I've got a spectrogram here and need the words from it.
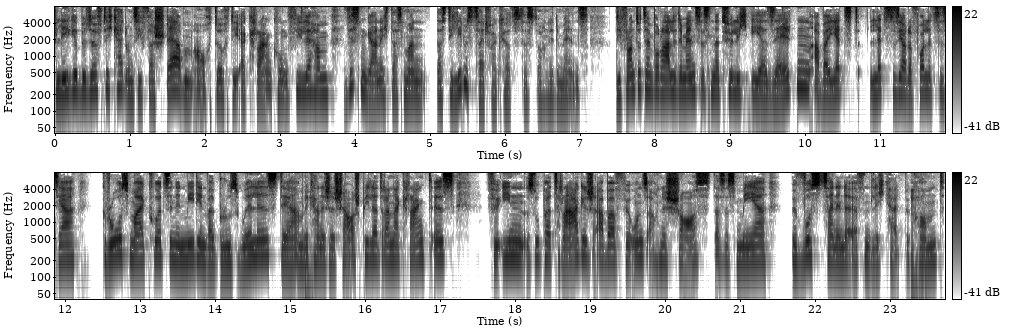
Pflegebedürftigkeit und sie versterben auch durch die Erkrankung. Viele haben, wissen gar nicht, dass man, dass die Lebenszeit verkürzt ist durch eine Demenz. Die frontotemporale Demenz ist natürlich eher selten, aber jetzt, letztes Jahr oder vorletztes Jahr, groß mal kurz in den Medien, weil Bruce Willis, der amerikanische Schauspieler, dran erkrankt ist. Für ihn super tragisch, aber für uns auch eine Chance, dass es mehr Bewusstsein in der Öffentlichkeit bekommt.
